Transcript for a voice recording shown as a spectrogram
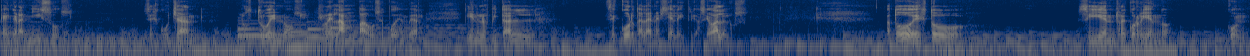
caen granizos, se escuchan los truenos, relámpagos se pueden ver y en el hospital se corta la energía eléctrica, se va la luz. A todo esto siguen recorriendo con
